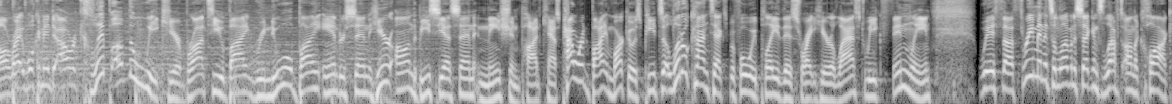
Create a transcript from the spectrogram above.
All right, welcome into our clip of the week here, brought to you by Renewal by Andersen here on the BCSN Nation podcast, powered by Marco's Pizza. A little context before we play this right here. Last week, Findlay, with uh, three minutes and 11 seconds left on the clock,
